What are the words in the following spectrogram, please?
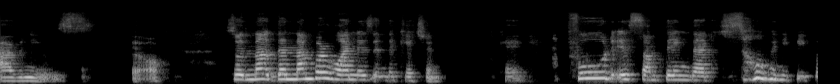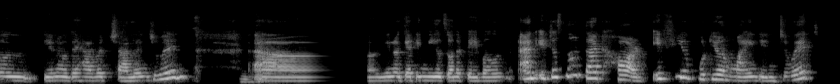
avenues of so no, the number one is in the kitchen okay? Food is something that so many people you know they have a challenge with mm-hmm. uh, you know getting meals on the table. And it is not that hard. If you put your mind into it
